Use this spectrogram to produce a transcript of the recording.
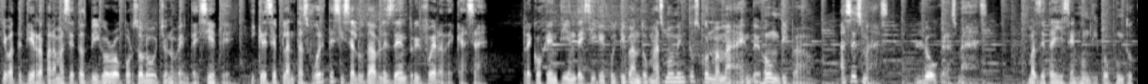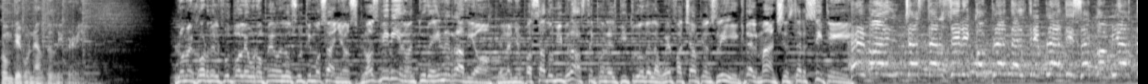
Llévate tierra para macetas Bigoro por solo $8.97 y crece plantas fuertes y saludables dentro y fuera de casa. Recoge en tienda y sigue cultivando más momentos con mamá en The Home Depot. Haces más, logras más. Más detalles en homedepot.com diagonal delivery. Lo mejor del fútbol europeo en los últimos años lo has vivido en tu DN Radio. El año pasado vibraste con el título de la UEFA Champions League del Manchester City. El Manchester City completa el triplete y se convierte.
